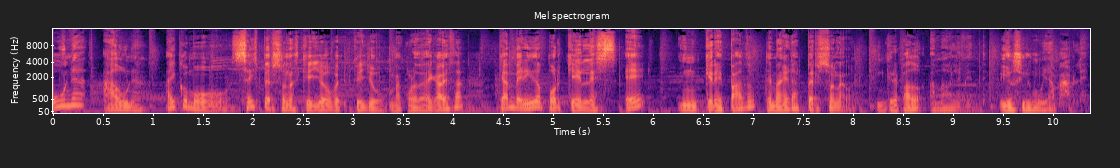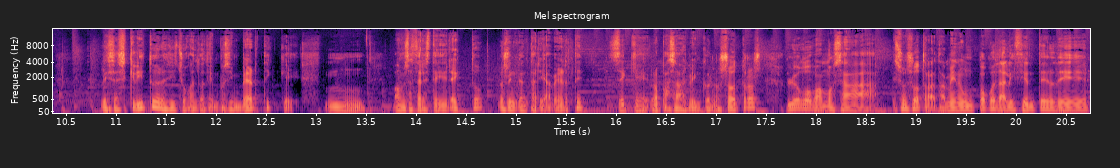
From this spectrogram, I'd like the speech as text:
Una a una. Hay como seis personas que yo, que yo me acuerdo de cabeza que han venido porque les he increpado de manera personal, increpado amablemente. Y yo soy muy amable. Les he escrito, les he dicho cuánto tiempo sin verte, que mm, vamos a hacer este directo, nos encantaría verte, sé que lo pasabas bien con nosotros. Luego vamos a... Eso es otra, también un poco de aliciente de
